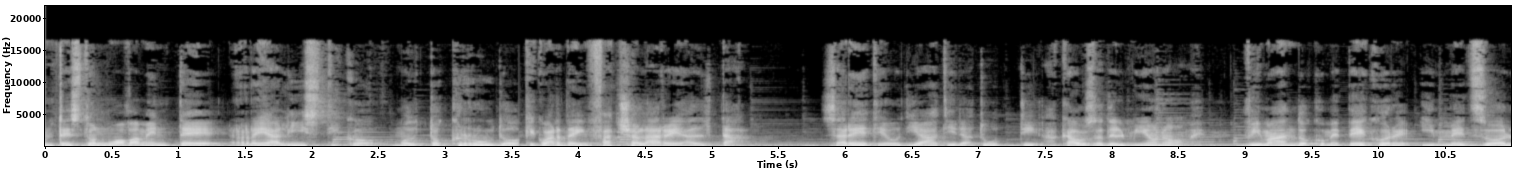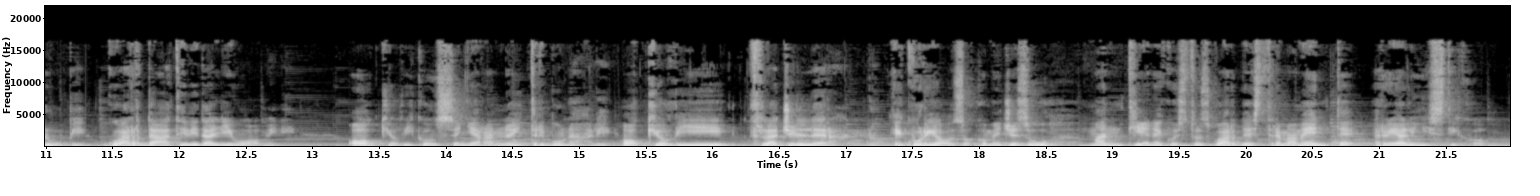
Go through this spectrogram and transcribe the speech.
Un testo nuovamente realistico, molto crudo, che guarda in faccia la realtà. Sarete odiati da tutti a causa del mio nome. Vi mando come pecore in mezzo a lupi. Guardatevi dagli uomini. Occhio, vi consegneranno ai tribunali. Occhio, vi flagelleranno. È curioso come Gesù mantiene questo sguardo estremamente realistico,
